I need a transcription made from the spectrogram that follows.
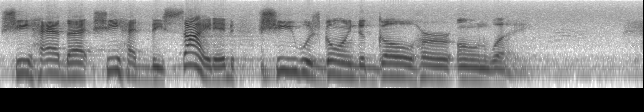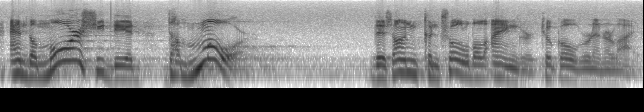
she had that, she had decided she was going to go her own way. And the more she did, the more this uncontrollable anger took over in her life.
